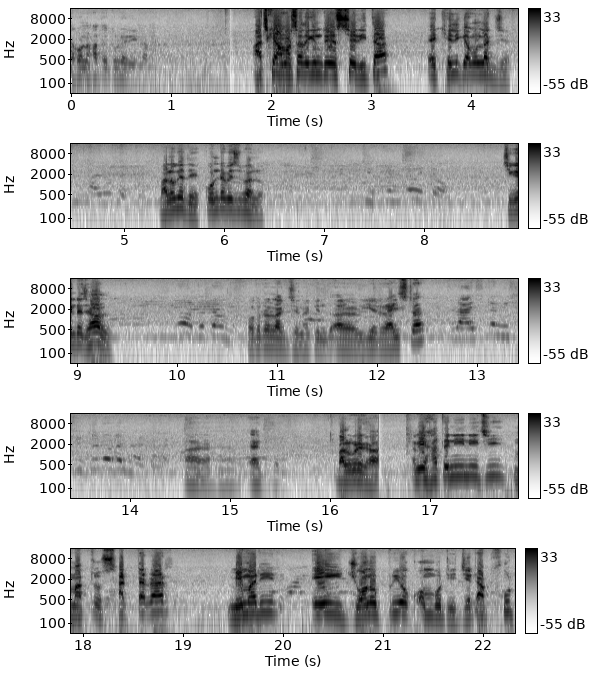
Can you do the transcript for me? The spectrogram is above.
এখন হাতে তুলে নিলাম। আজকে আমার সাথে কিন্তু এসছে রীতা। এই খেলি কেমন লাগছে? ভালো খেতে। কোনটা বেশি ভালো? চিকেনটা ঝাল? কতটা লাগছে না কিন্তু আর ইয়ে রাইসটা? রাইসটা মিষ্টির জন্য ওটা হ্যাঁ হ্যাঁ একদম। ভালো করে খা। আমি হাতে নিয়ে নিয়েছি মাত্র ষাট টাকার মেমারির এই জনপ্রিয় কম্বোটি যেটা ফুড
